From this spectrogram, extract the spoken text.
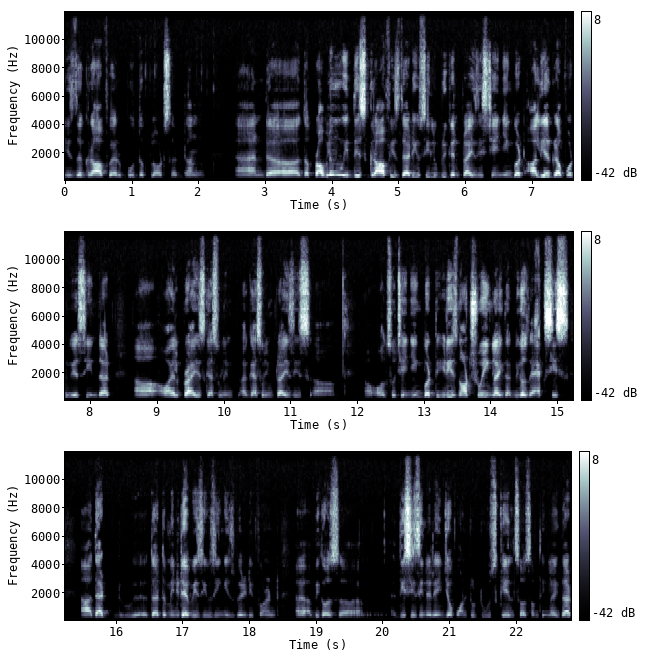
is the graph where both the plots are done and uh, the problem with this graph is that you see lubricant price is changing, but earlier graph what we have seen that uh, oil price gasoline uh, gasoline price is uh, uh, also changing, but it is not showing like that because axis uh, that that the Minitab is using is very different because this is in a range of 1 to 2 scales or something like that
